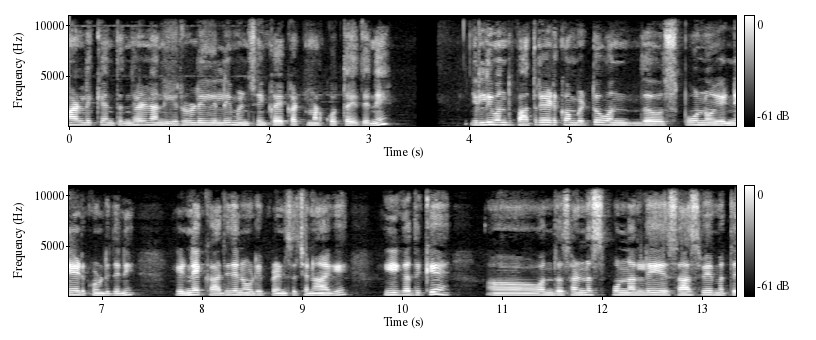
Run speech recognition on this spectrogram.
ಮಾಡಲಿಕ್ಕೆ ಅಂತಂದು ಹೇಳಿ ನಾನು ಈರುಳ್ಳಿ ಇಲ್ಲಿ ಮೆಣಸಿನ್ಕಾಯಿ ಕಟ್ ಮಾಡ್ಕೊತಾ ಇದ್ದೀನಿ. ಇಲ್ಲಿ ಒಂದು ಪಾತ್ರೆ ಹಿಡ್ಕೊಂಬಿಟ್ಟು ಒಂದು ಸ್ಪೂನು ಎಣ್ಣೆ ಹಿಡ್ಕೊಂಡಿದ್ದೀನಿ. ಎಣ್ಣೆ ಕಾದಿದೆ ನೋಡಿ ಫ್ರೆಂಡ್ಸ್ ಚೆನ್ನಾಗಿ. ಈಗ ಅದಕ್ಕೆ ಒಂದು ಸಣ್ಣ ಸ್ಪೂನಲ್ಲಿ ಸಾಸಿವೆ ಮತ್ತು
